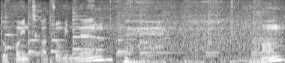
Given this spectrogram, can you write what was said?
또 포인트가 좀 있는 네. 이런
